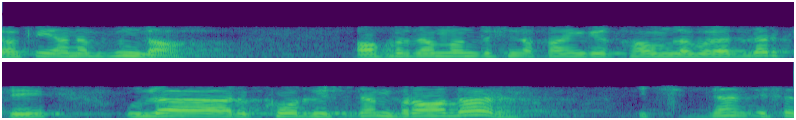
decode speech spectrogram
yoki yana bundoq. Oxir zamonda shunaqangi qavmlar bo'ladilarki ular ko'rinishdan birodar ichidan esa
